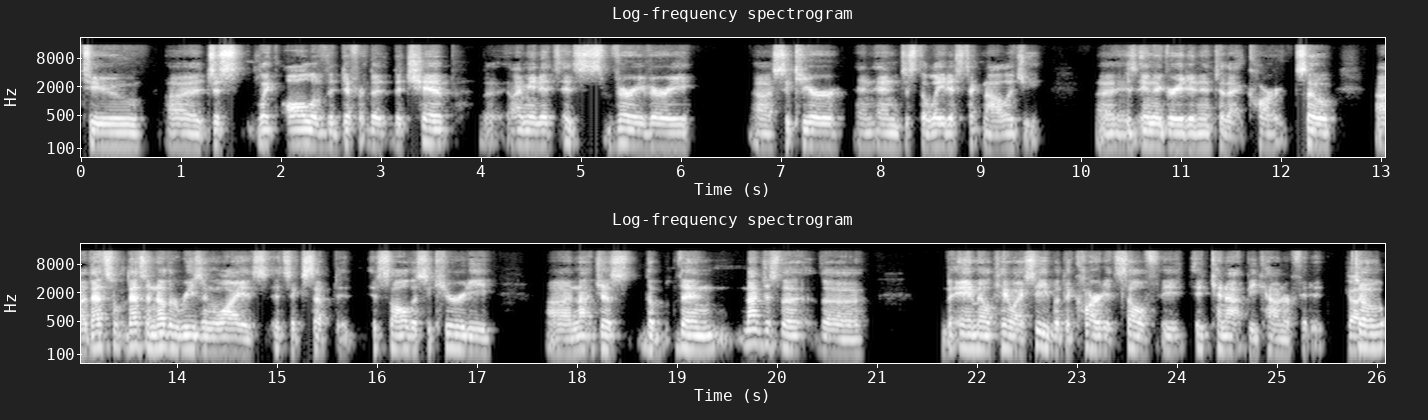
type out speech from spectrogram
to uh, just like all of the different the the chip. The, I mean, it's it's very very uh, secure and and just the latest technology uh, is integrated into that card. So uh, that's that's another reason why it's it's accepted. It's all the security, uh, not just the then not just the the the AML KYC, but the card itself. It, it cannot be counterfeited. Got so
